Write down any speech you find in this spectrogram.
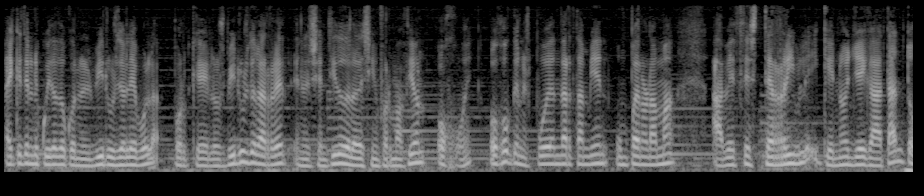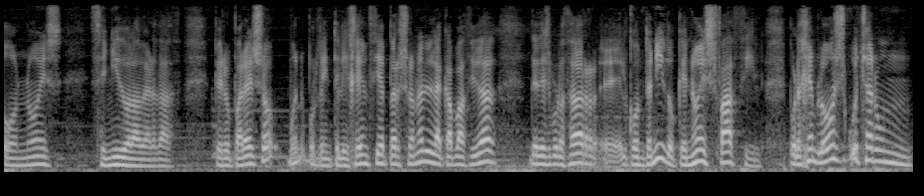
hay que tener cuidado con el virus del ébola, porque los virus de la red, en el sentido de la desinformación, ojo, ¿eh? ojo que nos pueden dar también un panorama a veces terrible y que no llega a tanto o no es ceñido a la verdad. Pero para eso, bueno, pues la inteligencia personal y la capacidad de desbrozar eh, el contenido, que no es fácil. Por ejemplo, vamos a escuchar un...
